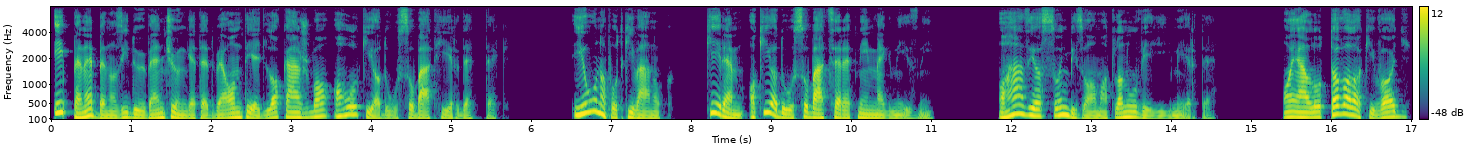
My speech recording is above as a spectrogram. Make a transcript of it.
Éppen ebben az időben csöngetett be Anti egy lakásba, ahol kiadószobát hirdettek. Jó napot kívánok! Kérem, a kiadó szobát szeretném megnézni. A háziasszony bizalmatlanul végigmérte. Ajánlotta valaki, vagy?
